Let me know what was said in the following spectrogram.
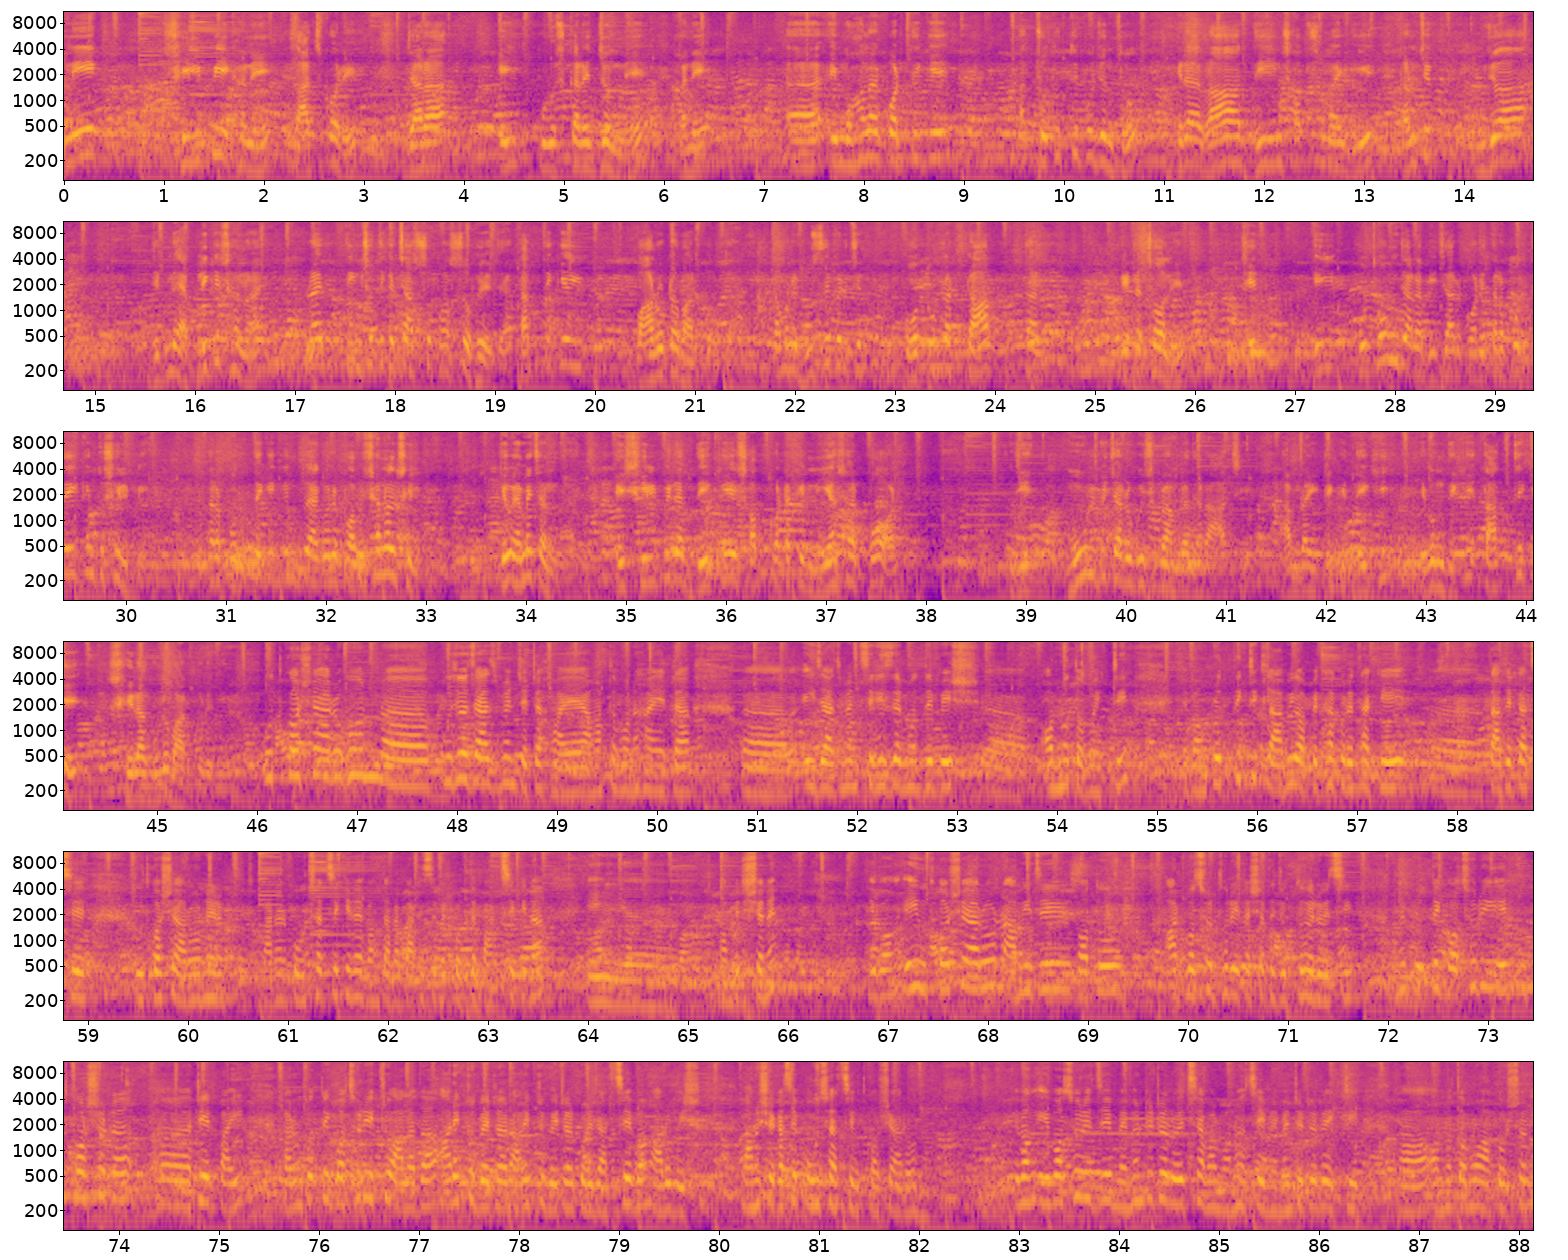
অনেক শিল্পী এখানে কাজ করে যারা এই পুরস্কারের জন্যে মানে এই মহালয়ার পর থেকে চতুর্থী পর্যন্ত এরা রাত, দিন সব সময় দিয়ে, কারণ হচ্ছে পূজা যেগুলো অ্যাপ্লিকেশান হয়, প্রায় তিনশো থেকে চারশো, পাঁচশো হয়ে যায়। তার থেকে ওই বারোটা বার করতে হয়। তার মানে বুঝতে পেরেছেন কতটা টাফ তার এটা চলে। সেহেতু এই প্রথম যারা বিচার করে, তারা প্রত্যেকেই কিন্তু শিল্পী। তারা প্রত্যেকে কিন্তু একেবারে প্রফেশনাল শিল্পী। কেউ অ্যামেচার নয়। এই শিল্পীরা দেখে সব কটাকে নিয়ে আসার পর যে মূল বিচারক হিসেবে আমরা যারা আছি, আমরা এটাকে দেখি এবং দেখে তার থেকে সেরাগুলো বার করে নিই। উৎকর্ষে আরোহণ পুজো জাজমেন্ট যেটা হয়, আমার তো মনে হয় এটা এই জাজমেন্ট সিরিজের মধ্যে বেশ অন্যতম একটি এবং প্রত্যেকটি ক্লাবই অপেক্ষা করে থাকে তাদের কাছে উৎকর্ষে আরোহণের বানার পৌঁছাচ্ছে কিনা এবং তারা পার্টিসিপেট করতে পারছে কিনা এই কম্পিটিশনে এবং এই উৎকর্ষে আরোহণ আমি যে গত আট বছর ধরে এটার সাথে যুক্ত হয়ে রয়েছি, আমি প্রত্যেক বছরই এর উৎকর্ষটা টের পাই। কারণ প্রত্যেক বছরই একটু আলাদা আর একটু বেটার আর একটু বেটার করে যাচ্ছে এবং আরও বেশি মানুষের কাছে পৌঁছাচ্ছে উৎকর্ষে আরোহণ। এবং এই বছরে যে মেমেন্টোটা রয়েছে, আমার মনে হচ্ছে এই মেমেন্টোটার একটি অন্যতম আকর্ষণ।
